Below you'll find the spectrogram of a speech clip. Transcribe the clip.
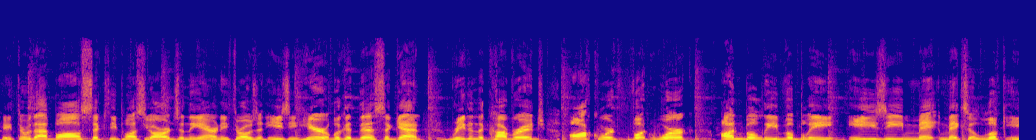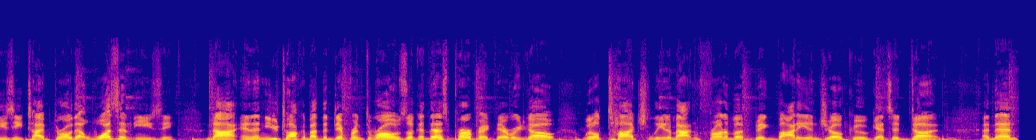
He threw that ball 60 plus yards in the air and he throws it easy. Here, look at this again. Reading the coverage, awkward footwork, unbelievably easy, ma- makes it look easy type throw. That wasn't easy. Not. And then you talk about the different throws. Look at this. Perfect. There we go. Little touch, lead him out in front of a big body and Njoku gets it done. And then,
